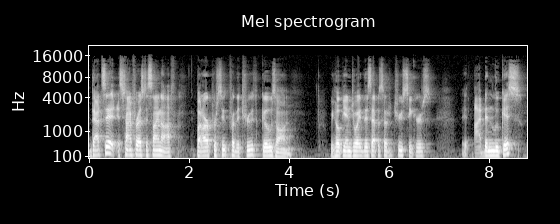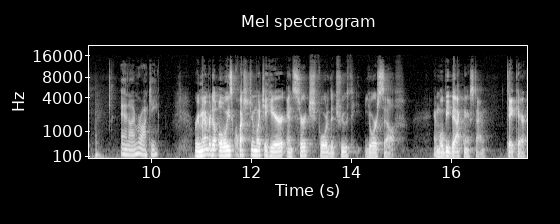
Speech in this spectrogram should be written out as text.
that's it. It's time for us to sign off, but our pursuit for the truth goes on. We hope you enjoyed this episode of Truth Seekers. I've been Lucas. And I'm Rocky. Remember to always question what you hear and search for the truth yourself. And we'll be back next time. Take care.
